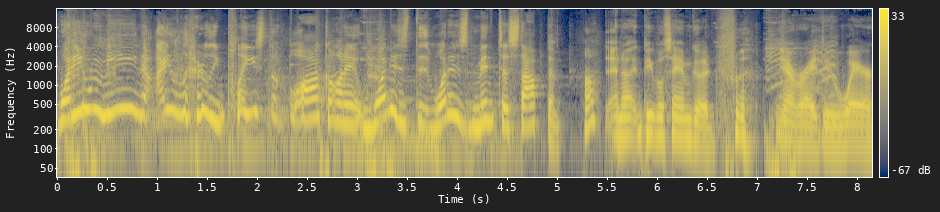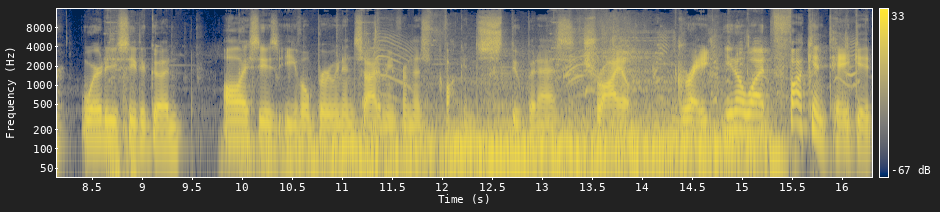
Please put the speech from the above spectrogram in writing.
What do you mean? I literally placed the block on it. What is the, what is meant to stop them? Huh? And uh, people say I'm good. yeah, right, dude. Where? Where do you see the good? All I see is evil brewing inside of me from this fucking stupid ass trial. Great. You know what? Fucking take it,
